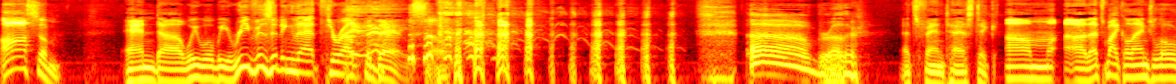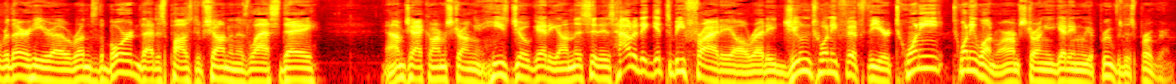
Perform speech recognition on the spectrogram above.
awesome and uh, we will be revisiting that throughout the day. So, brother, that's fantastic. Um, uh, that's Michelangelo over there. He uh, runs the board. That is Positive Sean in his last day. I'm Jack Armstrong, and he's Joe Getty. On this, it is How Did It Get to Be Friday already? June 25th, the year 2021, where Armstrong and Getty and we approve of this program.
